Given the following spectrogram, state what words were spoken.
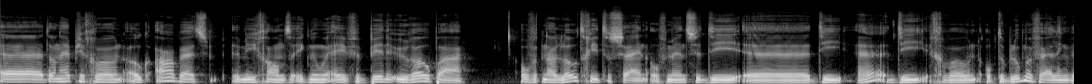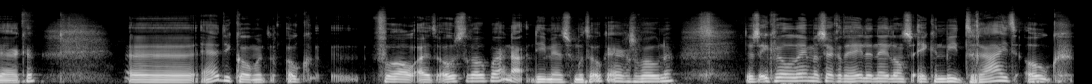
Uh, dan heb je gewoon ook arbeidsmigranten, ik noem even binnen Europa of het nou loodgieters zijn of mensen die, uh, die, hè, die gewoon op de bloemenveiling werken. Uh, hè, die komen ook eh, vooral uit Oost-Europa. Nou, die mensen moeten ook ergens wonen. Dus ik wil alleen maar zeggen, de hele Nederlandse economie draait ook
